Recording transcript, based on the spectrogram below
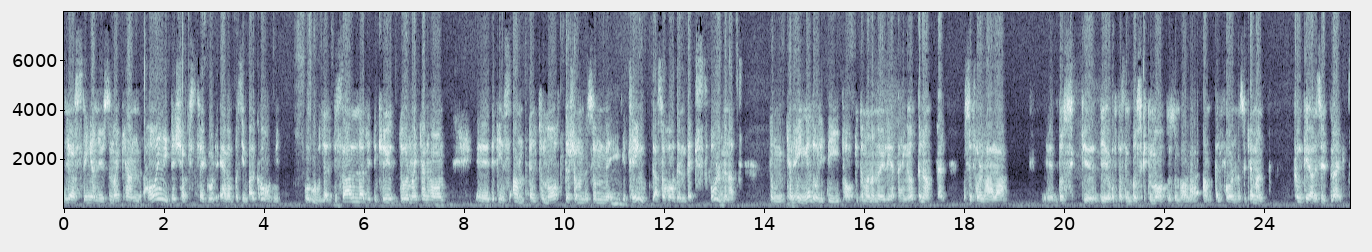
lösningar nu så man kan ha en liten köksträdgård även på sin balkong och odla lite sallad, lite kryddor. Man kan ha, det finns ampeltomater som, som är tänkt alltså ha den växtformen att de kan hänga då lite i taket om man har möjlighet att hänga upp en ampel. Och så får den här eh, busk, det är oftast en busktomat som har den här ampelformen, så kan man, funkar ju alldeles utmärkt.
